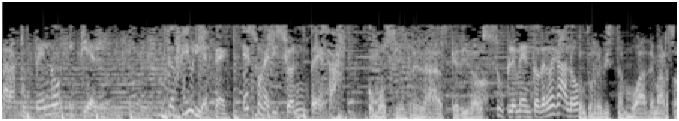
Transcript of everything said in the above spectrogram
para tu pelo y piel. The Beauty Effect es una edición impresa. Como siempre la has querido. Suplemento de regalo. Con tu revista MOA de marzo.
